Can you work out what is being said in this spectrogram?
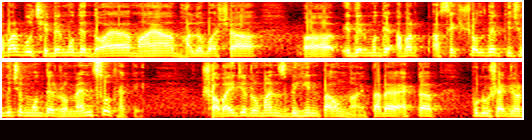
আবার বলছি, এদের মধ্যে দয়া, মায়া, ভালোবাসা এদের মধ্যে আবার আসেক্সুয়ালদের কিছু কিছুর মধ্যে রোম্যান্সও থাকে। সবাই যে রোম্যান্সবিহীন তাও নয়। তারা একটা পুরুষ, একজন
